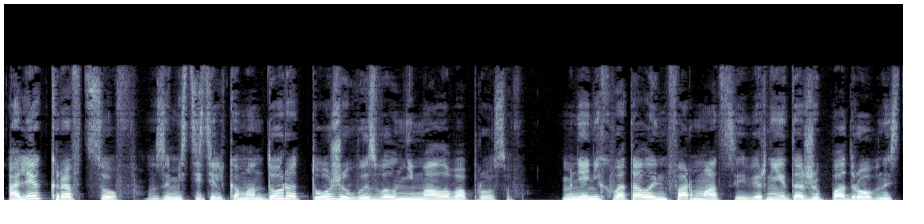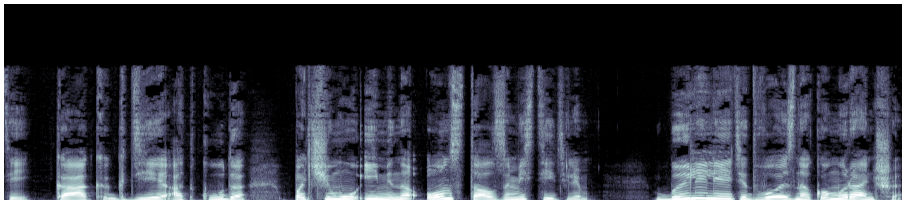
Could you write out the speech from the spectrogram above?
Олег Кравцов, заместитель командора, тоже вызвал немало вопросов. Мне не хватало информации, вернее, даже подробностей, как, где, откуда, почему именно он стал заместителем. Были ли эти двое знакомы раньше?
